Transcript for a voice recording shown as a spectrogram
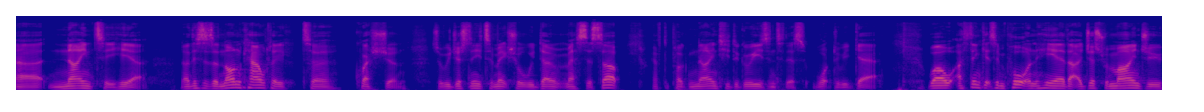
uh, 90 here. Now, this is a non-calculator question, so we just need to make sure we don't mess this up. We have to plug 90 degrees into this. What do we get? Well, I think it's important here that I just remind you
